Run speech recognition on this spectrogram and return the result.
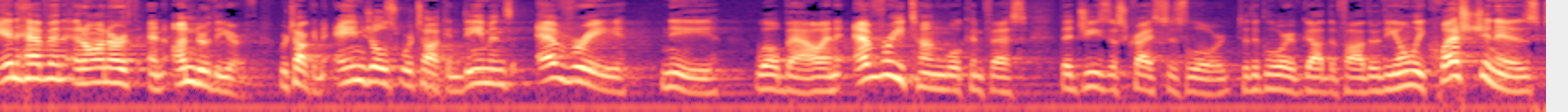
in heaven and on earth and under the earth. We're talking angels, we're talking demons. Every knee will bow, and every tongue will confess that Jesus Christ is Lord to the glory of God the Father. The only question is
